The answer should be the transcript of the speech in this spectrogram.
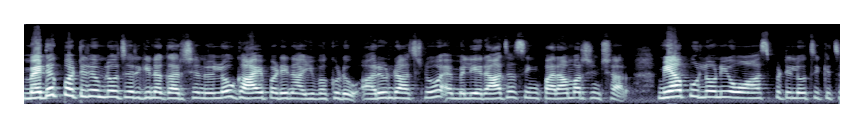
మెదక్ పట్టణంలో జరిగిన ఘర్షణలో గాయపడిన యువకుడు అరుణ్ రాజ్ను ఎమ్మెల్యే రాజాసింగ్ పరామర్శించారు. మియాపూర్లోని ఓ హాస్పిటల్లో చికిత్స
